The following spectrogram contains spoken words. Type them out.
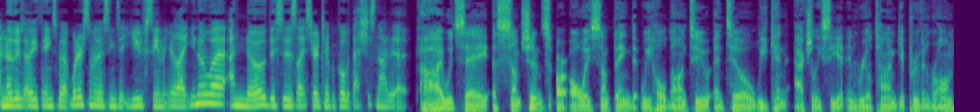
I know there's other things, but what are some of those things that you've seen that you're like, you know what? I know this is like stereotypical, but that's just not it. I would say assumptions are always something that we hold on to until we can actually see it in real time get proven wrong.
